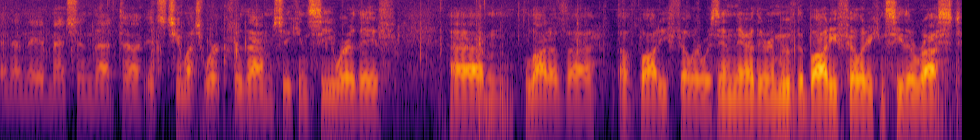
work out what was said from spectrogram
and then they had mentioned that uh, it's too much work for them. So you can see where they've um, a lot of uh, of body filler was in there. They removed the body filler. You can see the rust,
